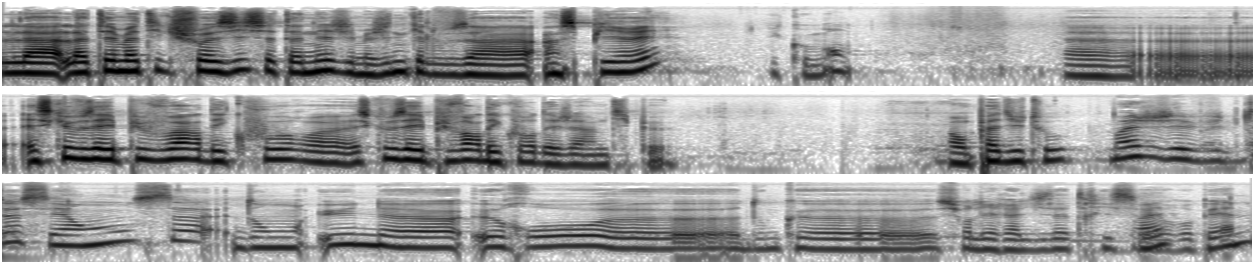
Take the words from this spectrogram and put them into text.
La, la thématique choisie cette année, j'imagine qu'elle vous a inspiré? Et comment? Euh, Est-ce que vous avez pu voir des cours euh, Est-ce que vous avez pu voir des cours déjà un petit peu? Non, pas du tout. Moi, j'ai vu deux séances, dont une euh, euro, euh, donc sur les réalisatrices Ouais. européennes.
